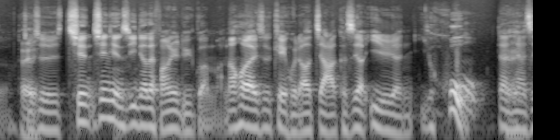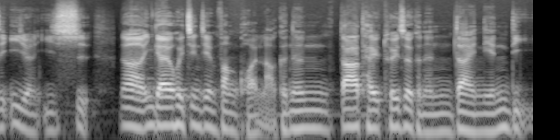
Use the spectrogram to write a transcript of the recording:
了，就是先先前是一定要在防疫旅馆嘛，然后后来是可以回到家，可是要一人一户，但现在是一人一室，那应该会渐渐放宽啦，可能大家推推测，可能在年底。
